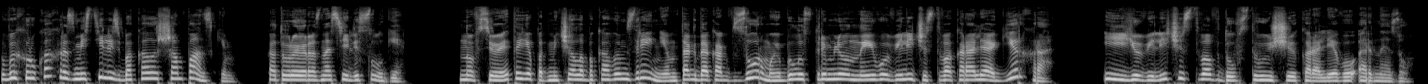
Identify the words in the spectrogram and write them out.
В их руках разместились бокалы с шампанским, которые разносили слуги. Но все это я подмечала боковым зрением, тогда как взор мой был устремлен на его величество короля Герхра и ее величество вдовствующую королеву Эрнезу.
